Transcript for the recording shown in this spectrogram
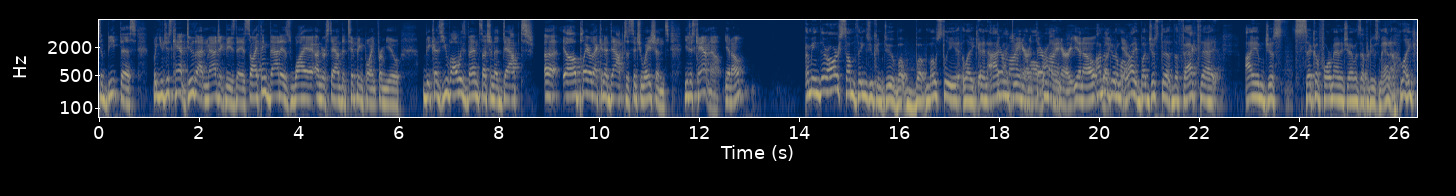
to beat this, but you just can't do that in Magic these days. So I think that is why I understand the tipping point from you, because you've always been such an adapt. Uh, a player that can adapt to situations. You just can't now, you know? I mean, there are some things you can do, but but mostly like, and I'm They're not doing them minor. all They're right. minor, you know? I'm not Like, doing them yeah. all right, but just the the fact that I am just sick of four man enchantments that produce mana. Like,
